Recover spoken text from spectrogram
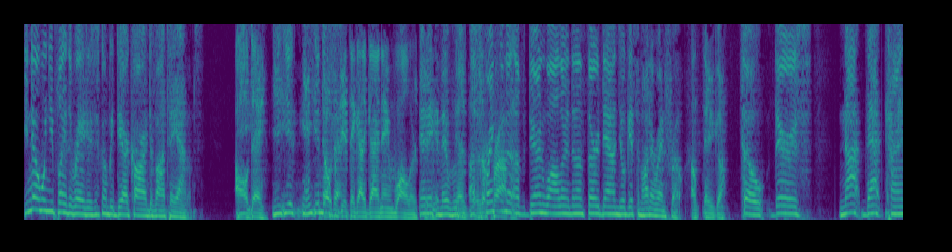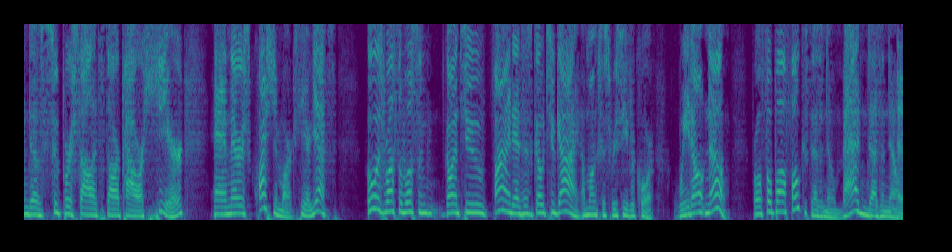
you know when you play the Raiders, it's going to be Derek Carr and Davante Adams all day. You, you, you know Don't forget they got a guy named Waller. Too. And, and there was there's, a sprinkling of Darren Waller, and then on third down, you'll get some Hunter Renfrow. Oh, there you go. So there's not that kind of super solid star power here, and there's question marks here. Yes, who is Russell Wilson going to find as his go-to guy amongst this receiver corps? We don't know. Pro Football Focus doesn't know. Madden doesn't know.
